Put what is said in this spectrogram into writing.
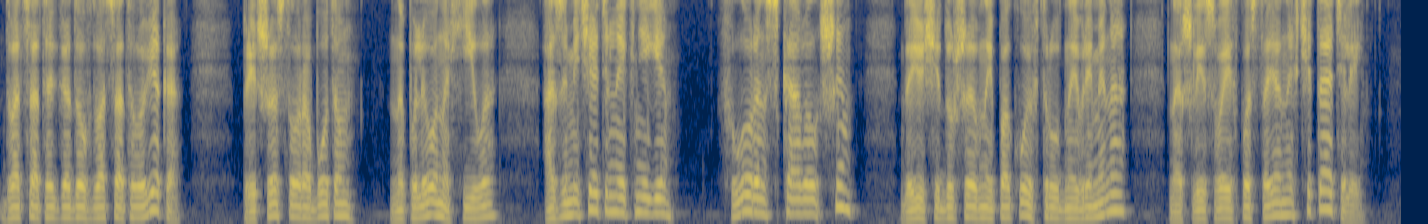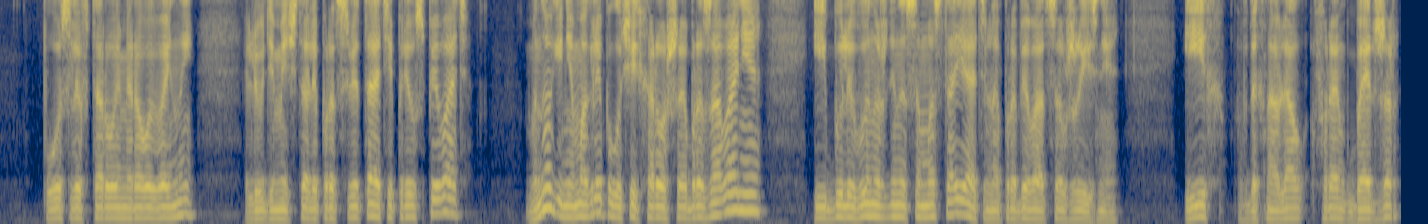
20-х годов XX -го века предшествовал работам Наполеона Хилла, а замечательные книги Флоренс Кавел Шин, дающие душевный покой в трудные времена, нашли своих постоянных читателей. После Второй мировой войны люди мечтали процветать и преуспевать. Многие не могли получить хорошее образование и были вынуждены самостоятельно пробиваться в жизни. Их вдохновлял Фрэнк Беджер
